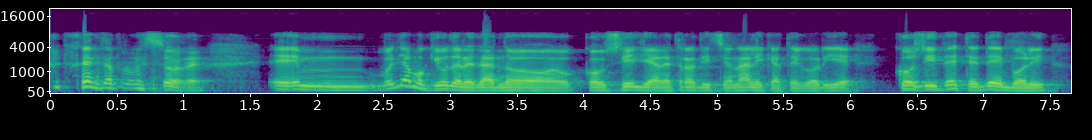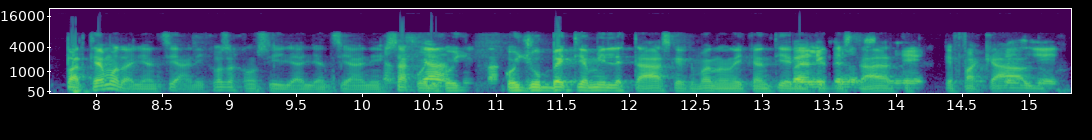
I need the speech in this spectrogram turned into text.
Senta, professore, ehm, vogliamo chiudere dando consigli alle tradizionali categorie cosiddette deboli? Partiamo dagli anziani. Cosa consiglia agli anziani? Sa quelli con Anziani, i giubbetti a mille tasche che vanno nei cantieri anche d'estate, che fa caldo.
